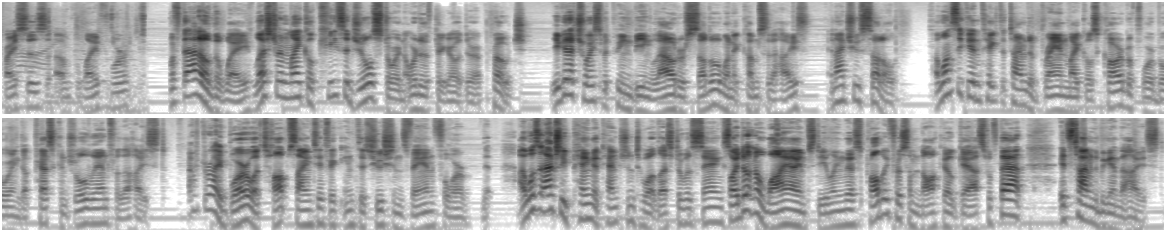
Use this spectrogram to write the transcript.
prices of life work. With that out of the way, Lester and Michael case a jewel store in order to figure out their approach. You get a choice between being loud or subtle when it comes to the heist, and I choose subtle. I once again take the time to brand Michael's car before borrowing a pest control van for the heist. After I borrow a top scientific institution's van for... I wasn't actually paying attention to what Lester was saying, so I don't know why I'm stealing this, probably for some knockout gas. With that, it's time to begin the heist.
